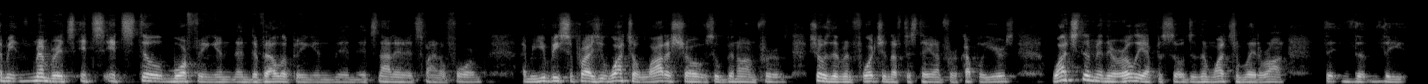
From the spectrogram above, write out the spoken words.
I mean, remember, it's it's it's still morphing and, and developing, and, and it's not in its final form. I mean, you'd be surprised. You watch a lot of shows who've been on for shows that have been fortunate enough to stay on for a couple of years. Watch them in their early episodes, and then watch them later on. The the the,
